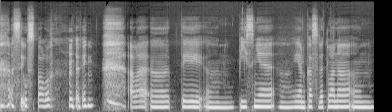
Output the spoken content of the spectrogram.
asi uspalo, nevím. Ale uh, ty um, písně uh, Janka Svetlana um,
